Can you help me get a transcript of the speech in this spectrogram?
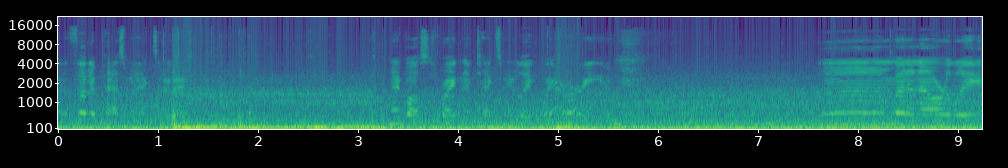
I thought I passed my exit. Okay. My boss is probably gonna text me like, "Where are you?" Um, about an hour late.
